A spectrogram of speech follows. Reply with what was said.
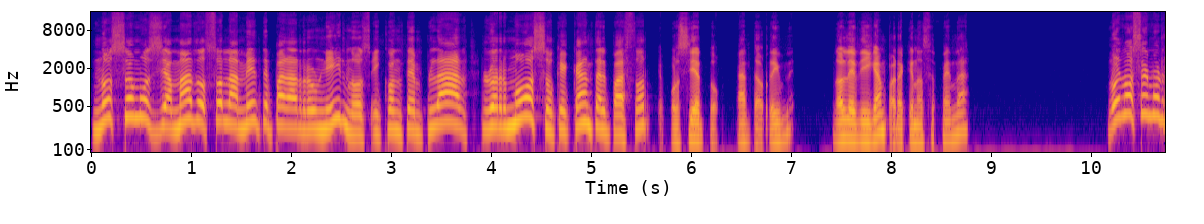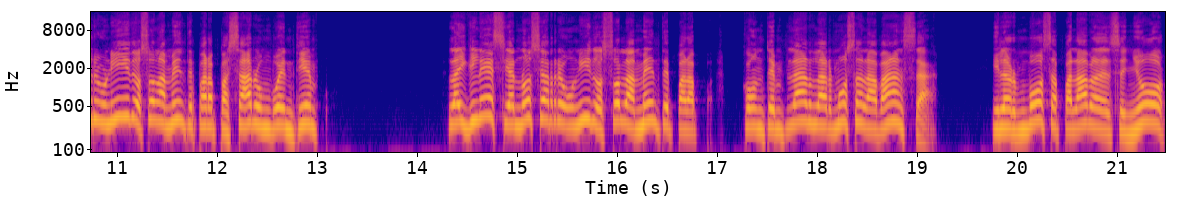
no somos llamados solamente para reunirnos y contemplar lo hermoso que canta el pastor, que por cierto, canta horrible. No le digan para que no se ofenda. No nos hemos reunido solamente para pasar un buen tiempo. La iglesia no se ha reunido solamente para contemplar la hermosa alabanza y la hermosa palabra del Señor,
